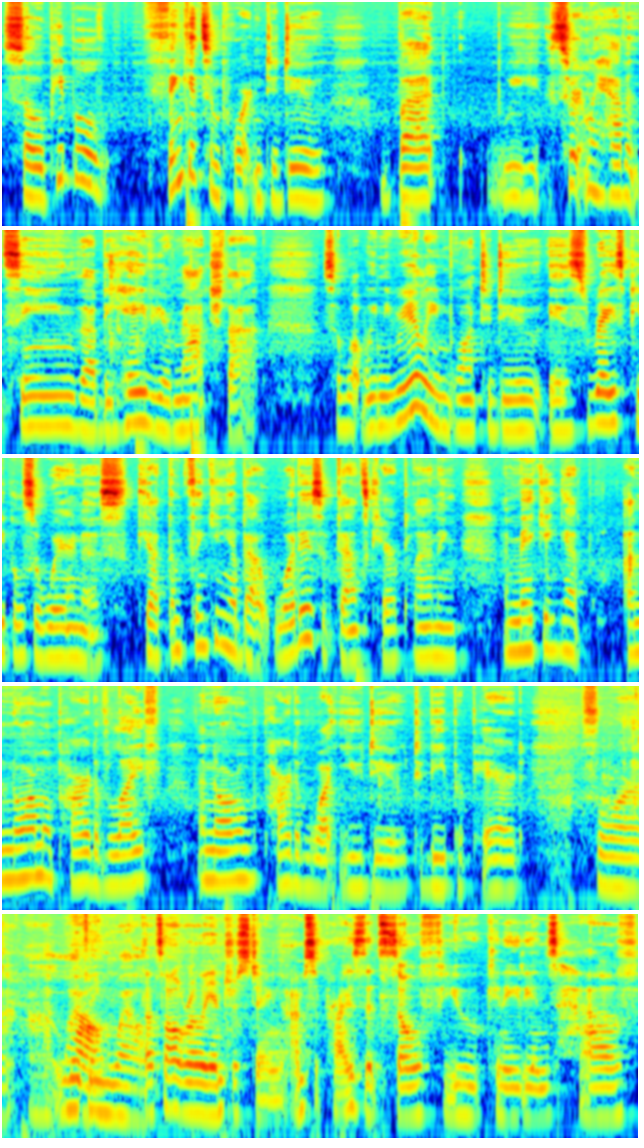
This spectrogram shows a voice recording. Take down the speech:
So people think it's important to do, but we certainly haven't seen the behavior match that. So, what we really want to do is raise people's awareness, get them thinking about what is advanced care planning and making it a normal part of life, a normal part of what you do to be prepared for uh, living wow, well. That's all really interesting. I'm surprised that so few Canadians have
